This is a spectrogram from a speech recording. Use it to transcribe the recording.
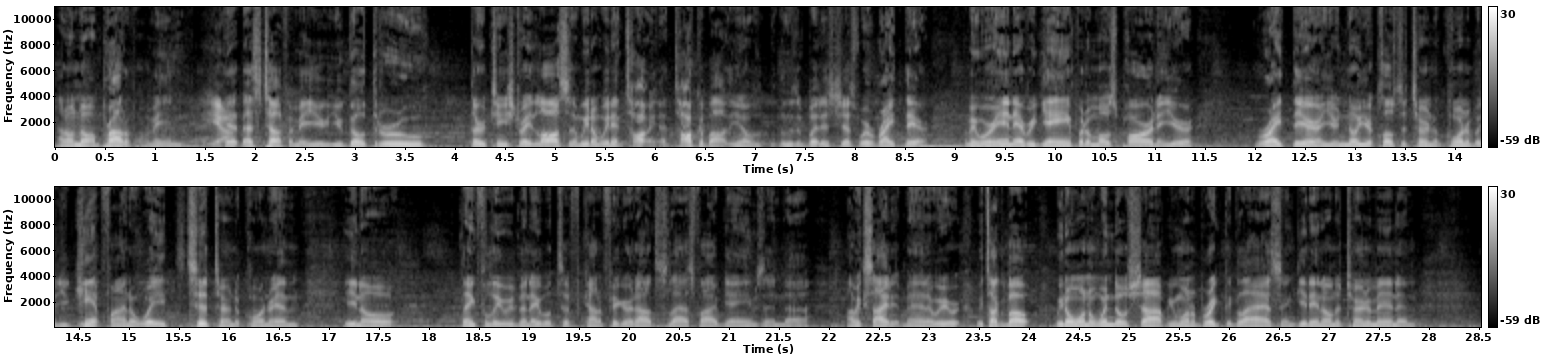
I don't know. I'm proud of them. I mean, yeah. that's tough. I mean, you, you go through 13 straight losses, and we don't we didn't talk talk about you know losing, but it's just we're right there. I mean, we're in every game for the most part, and you're right there, and you know you're close to turn the corner, but you can't find a way to turn the corner. And you know, thankfully, we've been able to kind of figure it out these last five games, and uh, I'm excited, man. We we talked about we don't want to window shop, we want to break the glass and get in on the tournament, and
